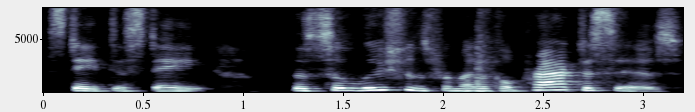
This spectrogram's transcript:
state to state, the solutions for medical practices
